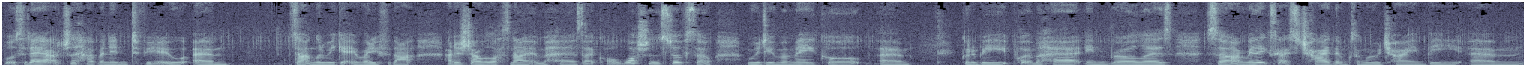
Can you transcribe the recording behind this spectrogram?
but today I actually have an interview um so I'm going to be getting ready for that. I just showered last night and my hair's like all washed and stuff so I'm going to do my makeup um going to be putting my hair in rollers. So I'm really excited to try them because I'm going to be trying the um,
